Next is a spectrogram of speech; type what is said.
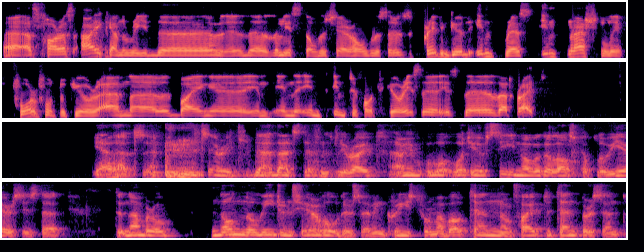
Uh, as far as I can read the, the, the, list of the shareholders, there's pretty good interest internationally for Photocure and uh, buying in, in, in, into Photocure. Is, is the, that right? Yeah, that's uh, Erik. That, that's definitely right. I mean, what, what you have seen over the last couple of years is that the number of non-Norwegian shareholders have increased from about 10 or 5 to 10 percent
